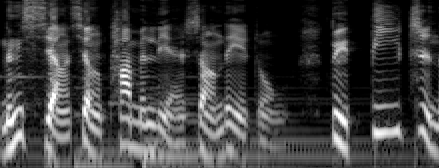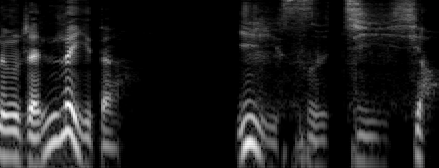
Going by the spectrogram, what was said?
能想象他们脸上那种对低智能人类的一丝讥笑。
